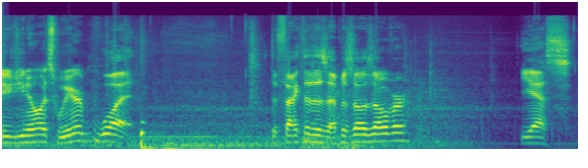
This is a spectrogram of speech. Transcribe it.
Dude, you know what's weird? What? The fact that this episode's over? Yes.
